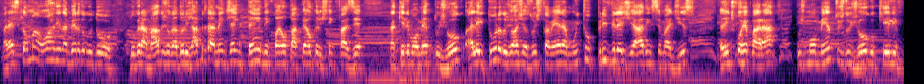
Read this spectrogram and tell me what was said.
Parece que é uma ordem na beira do, do, do, gramado. Os jogadores rapidamente já entendem qual é o papel que eles têm que fazer naquele momento do jogo. A leitura do Jorge Jesus também é muito privilegiada em cima disso. Se a gente for reparar os momentos do jogo que ele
